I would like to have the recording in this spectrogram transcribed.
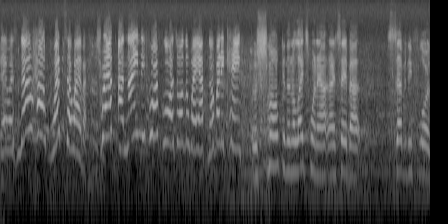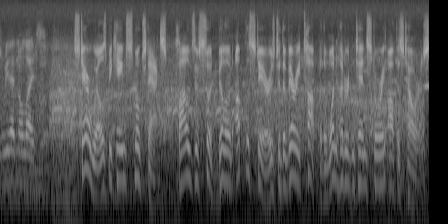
There was no help whatsoever. Trapped on 94 floors all the way up. Nobody came. There was smoke, and then the lights went out, and I'd say about 70 floors we had no lights. Stairwells became smokestacks. Clouds of soot billowed up the stairs to the very top of the 110-story office towers.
